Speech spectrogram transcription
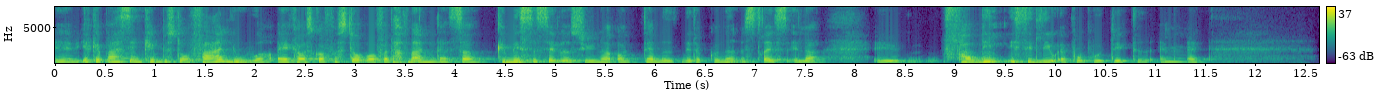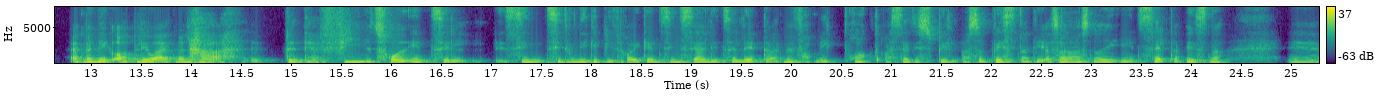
Øh, Jeg kan bare se en kæmpe stor farelure, og jeg kan også godt forstå, hvorfor der er mange, der så kan miste selv ud af syne, og dermed netop gå ned med stress, eller øh, fra vild i sit liv, apropos digtet, at, mm. at, at man ikke oplever, at man har øh, den der fine tråd ind til sin, sit unikke bidrag igen, sine særlige talenter, at man får dem ikke brugt og sat i spil, og så visner de, og så er der også noget i en selv, der visner. Øh,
